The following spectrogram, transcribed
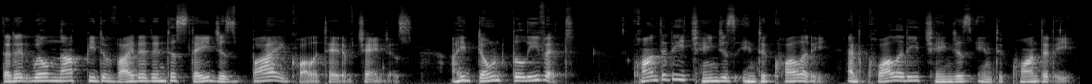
that it will not be divided into stages by qualitative changes. I don't believe it. Quantity changes into quality, and quality changes into quantity.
